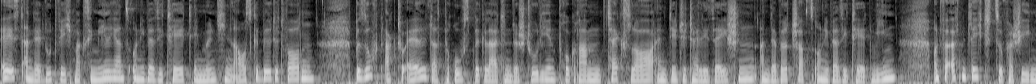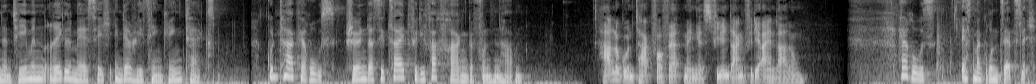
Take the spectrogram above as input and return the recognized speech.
Er ist an der Ludwig-Maximilians-Universität in München ausgebildet worden, besucht aktuell das berufsbegleitende Studienprogramm Tax Law and Digitalization an der Wirtschaftsuniversität Wien und veröffentlicht zu verschiedenen Themen regelmäßig in der Rethinking Tax. Guten Tag, Herr Ruß. Schön, dass Sie Zeit für die Fachfragen gefunden haben. Hallo, guten Tag, Frau Wertmenges. Vielen Dank für die Einladung. Herr Ruß, erstmal grundsätzlich,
